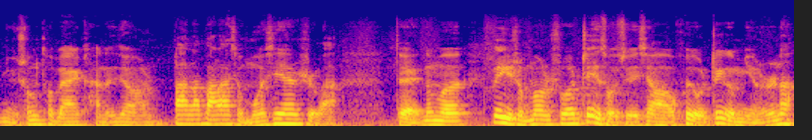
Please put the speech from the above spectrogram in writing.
女生特别爱看的，叫《巴拉巴拉小魔仙》，是吧？对，那么为什么说这所学校会有这个名儿呢？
